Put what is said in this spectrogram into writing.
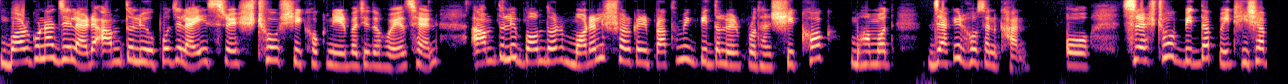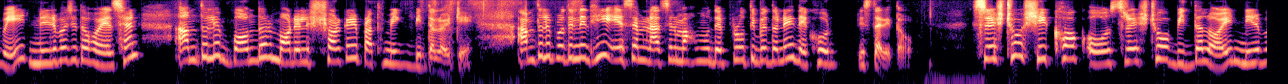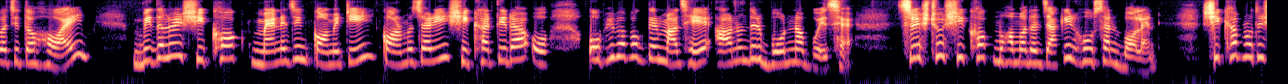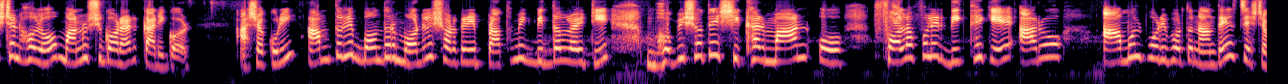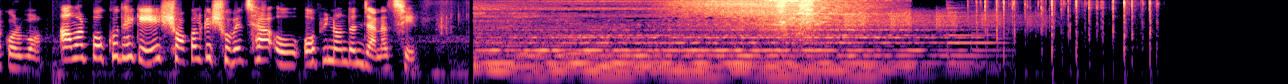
বরগুনা জেলার আমতলী উপজেলায় শ্রেষ্ঠ শিক্ষক নির্বাচিত হয়েছেন। আমতলী বন্দর মডেল সরকারি প্রাথমিক বিদ্যালয়ের প্রধান শিক্ষক মোহাম্মদ জাকির হোসেন খান ও শ্রেষ্ঠ বিদ্যাপীঠ হিসাবে নির্বাচিত হয়েছেন আমতলী বন্দর মডেল সরকারি প্রাথমিক বিদ্যালয়টি। আমতলী প্রতিনিধি এস এম নাসির মাহমুদের প্রতিবেদনে দেখুন বিস্তারিত। শ্রেষ্ঠ শিক্ষক ও শ্রেষ্ঠ বিদ্যালয় নির্বাচিত হওয়ায় বিদ্যালয়ের শিক্ষক, ম্যানেজিং কমিটি, কর্মচারী, শিক্ষার্থীরা ও অভিভাবকদের মাঝে আনন্দের বন্যা বইছে। শ্রেষ্ঠ শিক্ষক মোহাম্মদ জাকির হোসেন বলেন, শিক্ষা প্রতিষ্ঠান হলো মানুষ গড়ার কারিগর। আশা করি আমতলী বন্দর মডেল সরকারি প্রাথমিক বিদ্যালয়টি ভবিষ্যতে শিক্ষার মান ও ফলাফলের দিক থেকে আরও আমূল পরিবর্তন আনতে চেষ্টা করব। আমার পক্ষ থেকে সকলকে শুভেচ্ছা ও অভিনন্দন জানাচ্ছি।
